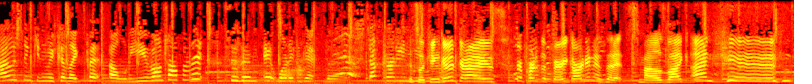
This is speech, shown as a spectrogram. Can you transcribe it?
I was thinking we could like put a leaf on top of it so then it wouldn't get the stuff dirty. It's looking good, guys. Favorite part of the fairy garden is that it smells like onions.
